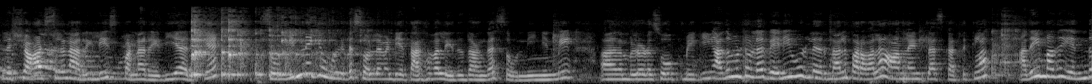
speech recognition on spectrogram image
இல்லை ஷார்ட்ஸில் நான் ரிலீஸ் பண்ண ரெடியாக இருக்கேன். ஸோ இன்னைக்கு உங்ககிட்ட சொல்ல வேண்டிய தகவல் இதுதாங்க. ஸோ நீங்களுமே நம்மளோட சோப் மேக்கிங் அது மட்டும் இல்லை வெளியூரில் இருந்தாலும் பரவாயில்ல ஆன்லைன் கிளாஸ் கற்றுக்கலாம் அதே மாதிரி எந்த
